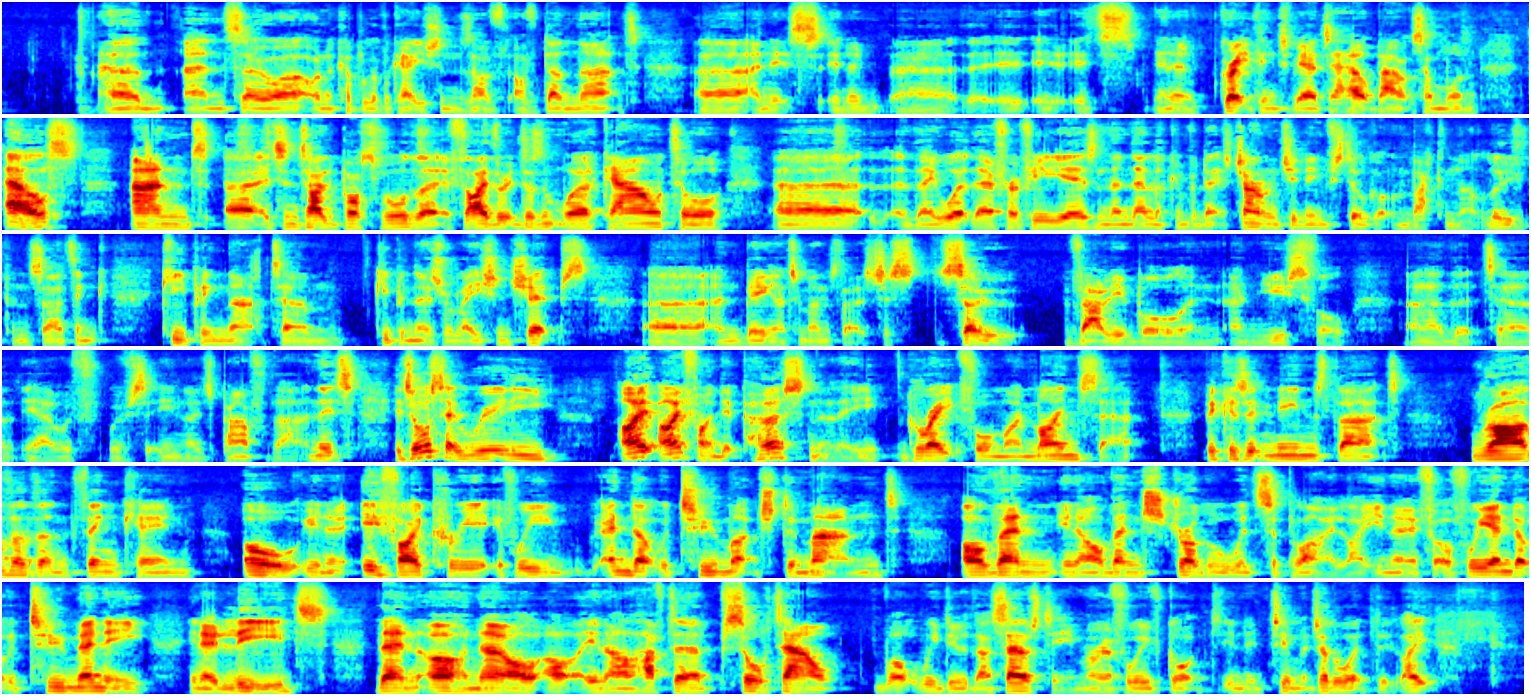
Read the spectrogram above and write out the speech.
Um, and so uh, on a couple of occasions, I've I've done that. Uh, and it's you know uh, it, it's you know great thing to be able to help out someone else and uh, it's entirely possible that if either it doesn't work out or uh, they work there for a few years and then they're looking for the next challenge, and you've still got them back in that loop. And so I think keeping that, um, keeping those relationships uh, and being able to manage that is just so valuable and, and useful uh, that uh, yeah, we've we've seen loads of power for that. And it's it's also really I, I find it personally great for my mindset because it means that rather than thinking oh, you know, if I create, if we end up with too much demand, I'll then, you know, I'll then struggle with supply. Like, you know, if if we end up with too many, you know, leads, then oh no, I'll, I'll you know, I'll have to sort out what we do with our sales team, or if we've got you know too much other work to do. Like,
